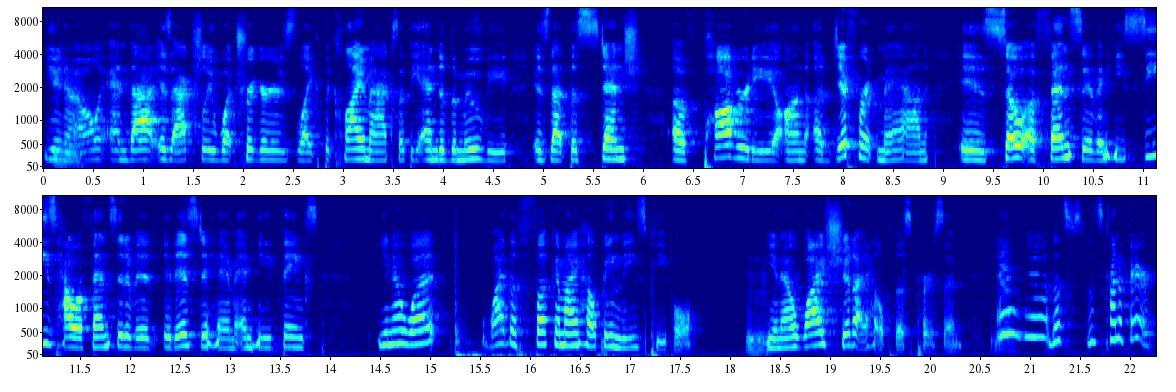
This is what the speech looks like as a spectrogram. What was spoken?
you Mm-hmm. know and that is actually what triggers like the climax at the end of the movie is that the stench of poverty on a different man is so offensive and he sees how offensive it, it is to him and he thinks you know what why the fuck am i helping these people Mm-hmm. you know why should i help this person yeah, yeah that's that's kind of fair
